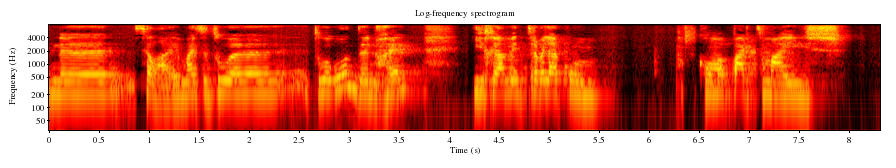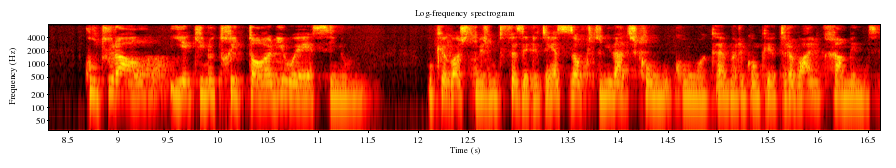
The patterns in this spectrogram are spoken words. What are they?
na, sei lá, é mais a tua, a tua onda, não é? E realmente trabalhar com, com uma parte mais cultural e aqui no território é assim o que eu gosto mesmo de fazer. Eu tenho essas oportunidades com, com a Câmara com quem eu trabalho, que realmente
